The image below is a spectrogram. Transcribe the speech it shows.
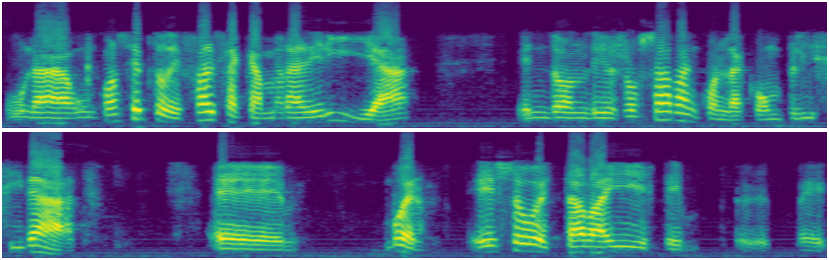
una, un concepto de falsa camaradería en donde rozaban con la complicidad. Eh, bueno, eso estaba ahí este, eh, eh,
